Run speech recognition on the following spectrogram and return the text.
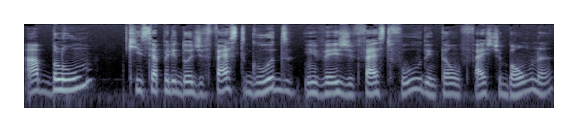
a Bloom, que se apelidou de fast good em vez de fast food, então fast bom, né?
